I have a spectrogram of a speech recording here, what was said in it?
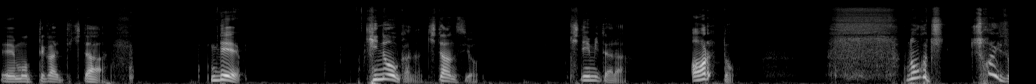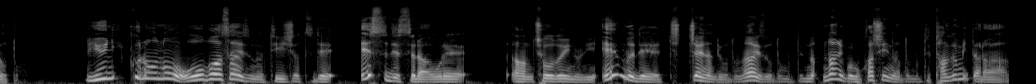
えー、持って帰ってきた。で昨日かな来たんですよ。着てみたらあれ？と。なんかちっちゃいぞと。ユニクロのオーバーサイズの T シャツで S ですら俺あのちょうどいいのに M でちっちゃいなんてことないぞと思ってな何これおかしいなと思ってタグ見たら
